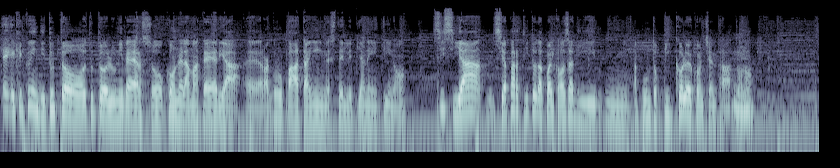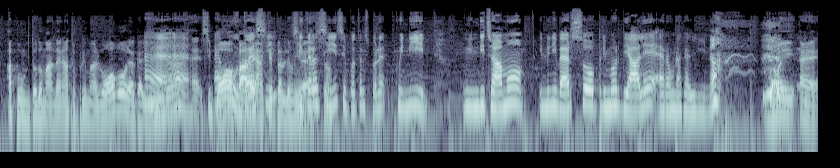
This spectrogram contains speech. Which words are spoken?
E che quindi tutto, tutto l'universo con la materia eh, raggruppata in stelle e pianeti, no? Si sia, sia partito da qualcosa di mh, appunto piccolo e concentrato, Mm. no? Appunto, domanda: è nato prima l'uovo o la gallina? Eh, eh, Eh, si eh, può appunto, fare eh, anche sì, per Si, l'universo. sì, si può trasporre. Quindi, in- diciamo, l'universo primordiale era una gallina. Noi, eh,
